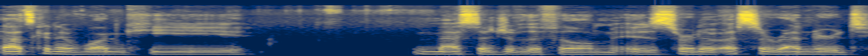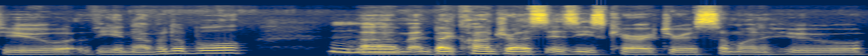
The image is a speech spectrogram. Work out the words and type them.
that's kind of one key message of the film is sort of a surrender to the inevitable. Mm-hmm. Um, and by contrast, Izzy's character is someone who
